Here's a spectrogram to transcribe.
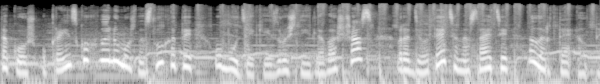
Також українську хвилю можна слухати у будь-який зручний для вас час в радіотеці на сайті LRT.lt.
